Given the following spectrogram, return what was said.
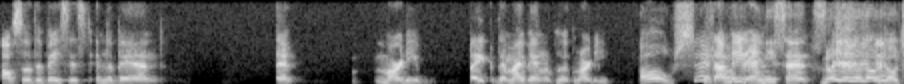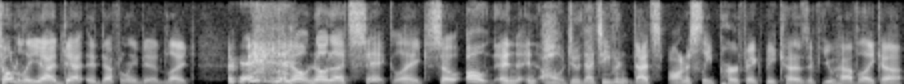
also the bassist in the band that Marty, like that my band would play with Marty. Oh, sick. If that made any sense. No, no, no, no, no. Totally. Yeah, it, de- it definitely did. Like. Okay. no, no, that's sick. Like so oh and and oh dude, that's even that's honestly perfect because if you have like a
